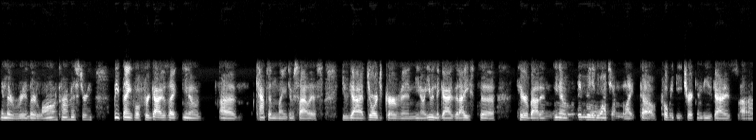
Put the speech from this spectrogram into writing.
in their in their long time history. Be thankful for guys like you know uh, Captain Late, Jim Silas. You've got George Gervin. You know, even the guys that I used to hear about and you know didn't really watch them like uh, Coby Dietrick and these guys. Uh,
